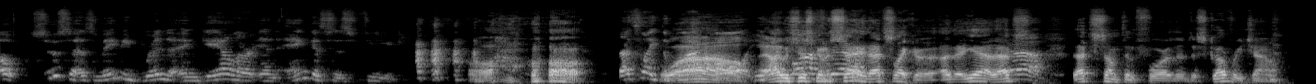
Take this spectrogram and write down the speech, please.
Oh, Sue says maybe Brenda and Gail are in Angus's feed. oh That's like the black wow hole. I was just gonna there. say that's like a, a yeah that's Yeah. That's something for the Discovery Channel.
